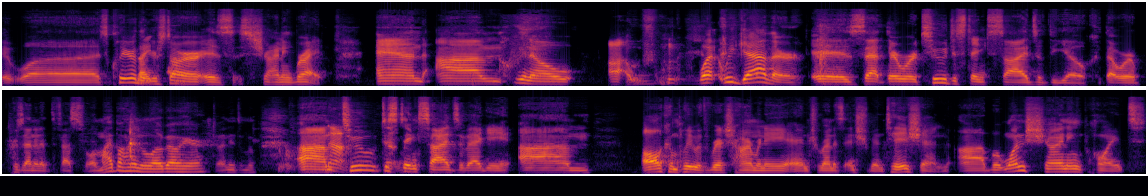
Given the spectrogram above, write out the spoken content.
it was clear that your Nighttime. star is shining bright. And, um, you know, uh, what we gather is that there were two distinct sides of the yoke that were presented at the festival. Am I behind the logo here? Do I need to move? Um, No. two distinct sides of Eggy, um, all complete with rich harmony and tremendous instrumentation. Uh, but one shining point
